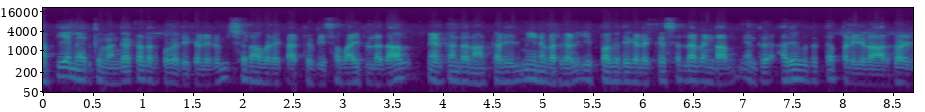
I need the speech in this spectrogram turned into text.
மத்திய மேற்கு வங்கக்கடல் பகுதிகளிலும் சூறாவளி காற்று வீச வாய்ப்புள்ளதால் மேற்கண்ட நாட்களில் மீனவர்கள் இப்பகுதிகளுக்கு செல்ல வேண்டாம் என்று அறிவுறுத்தப்படுகிறார்கள்.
